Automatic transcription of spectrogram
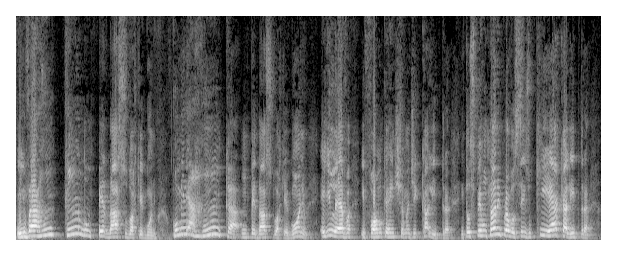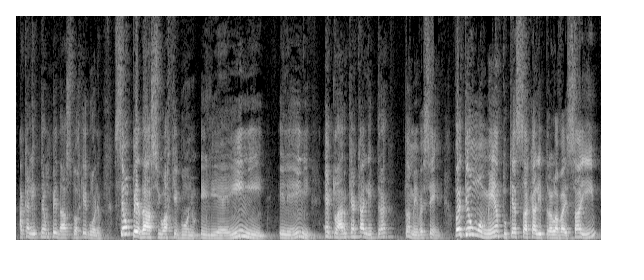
ele vai arrancando um pedaço do arquegônio. Como ele arranca um pedaço do arquegônio, ele leva e forma o que a gente chama de caliptra. Então, se perguntarem para vocês o que é a caliptra, a caliptra é um pedaço do arquegônio. Se é um pedaço e o arquegônio ele é N, ele é N, é claro que a caliptra também vai ser N. Vai ter um momento que essa caliptra ela vai sair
